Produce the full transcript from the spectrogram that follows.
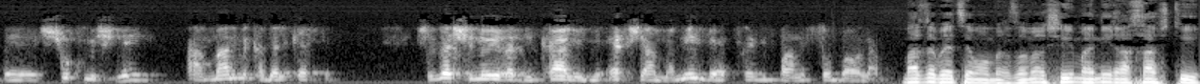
בשוק משני, האמן מקבל כסף. שזה שינוי רדיקלי מאיך שהאמנים ויוצרים התפרנסו בעולם. מה זה בעצם אומר? זה אומר שאם אני רכשתי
